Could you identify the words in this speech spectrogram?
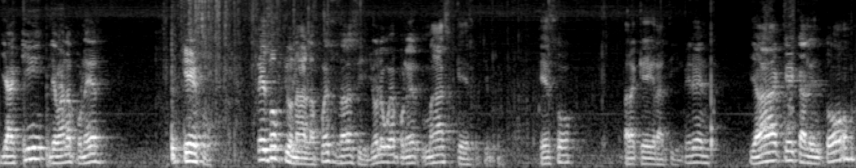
Y aquí le van a poner queso. Es opcional, la puedes usar así. Yo le voy a poner más queso aquí, Queso para que gratine. Miren, ya que calentó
